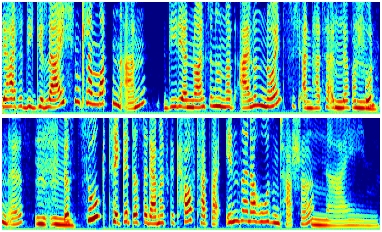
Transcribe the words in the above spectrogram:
Der hatte die gleichen Klamotten an, die der 1991 anhatte, als der verschwunden ist. Das Zugticket, das der damals gekauft hat, war in seiner Hosentasche. Nein.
